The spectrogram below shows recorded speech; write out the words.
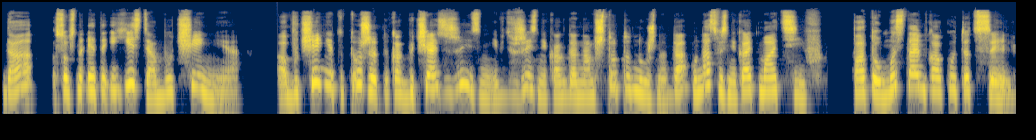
да, собственно, это и есть обучение. Обучение это тоже как бы часть жизни. Ведь в жизни, когда нам что-то нужно, да, у нас возникает мотив. Потом мы ставим какую-то цель.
